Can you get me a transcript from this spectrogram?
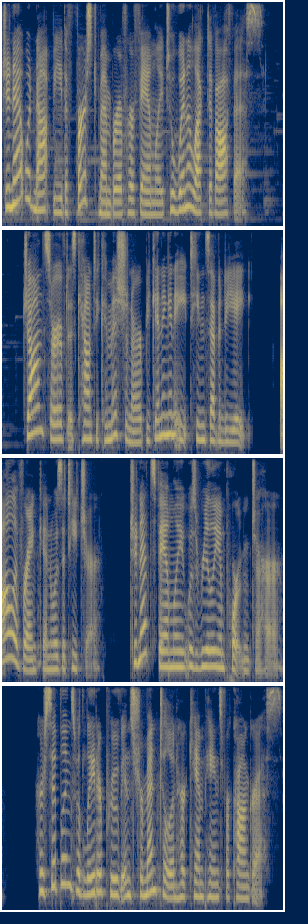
Jeannette would not be the first member of her family to win elective office. John served as county commissioner beginning in 1878. Olive Rankin was a teacher. Jeannette's family was really important to her. Her siblings would later prove instrumental in her campaigns for Congress.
